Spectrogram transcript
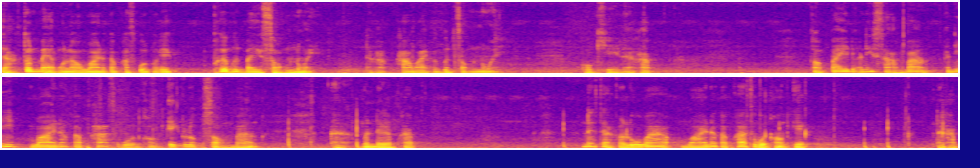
จากต้นแบบของเรา y เท่ากับค่าสมบูรณ์ของ x เพิ่มขึ้นไป 2 หน่วยนะครับค่า y เพิ่มขึ้น 2 หน่วย โอเคนะครับ ต่อไปอันที่ 3 บ้าง อันนี้ y เท่ากับค่าสมบูรณ์ของ x ลบ2บ้างอ่าเหมือนเดิมครับ เนื่องจากเรารู้ว่า y เท่ากับค่าสมบูรณ์ของ x นะครับ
